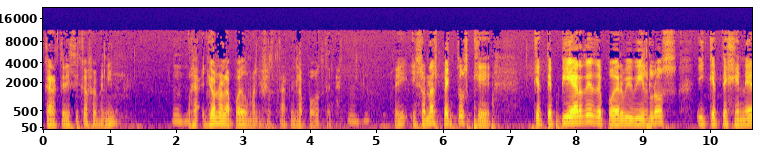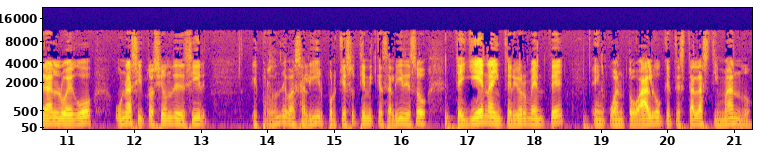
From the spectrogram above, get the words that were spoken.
característica femenina. O sea, yo no la puedo manifestar ni la puedo tener. Y son aspectos que, que te pierdes de poder vivirlos y que te generan luego una situación de decir, ¿y por dónde va a salir? Porque eso tiene que salir, eso te llena interiormente en cuanto a algo que te está lastimando.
